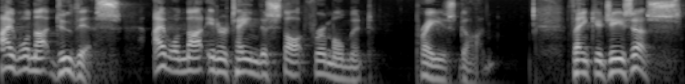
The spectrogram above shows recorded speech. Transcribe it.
I will not do this. I will not entertain this thought for a moment. Praise God. Thank you, Jesus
